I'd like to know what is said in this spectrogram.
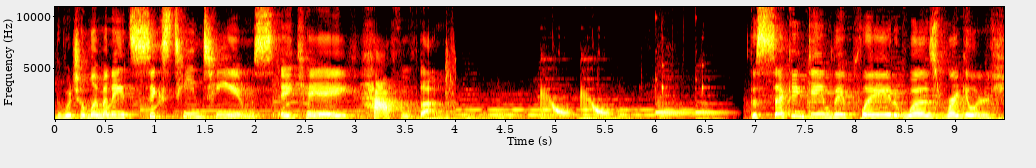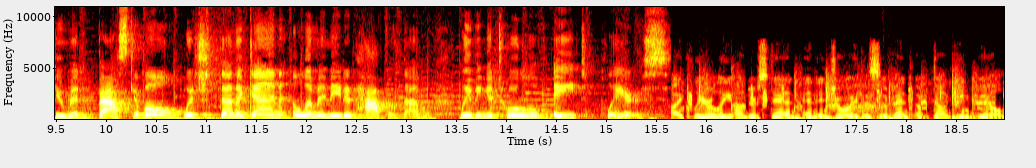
which eliminates 16 teams, aka half of them. The second game they played was regular human basketball, which then again eliminated half of them, leaving a total of eight players. I clearly understand and enjoy this event of dunking Bill,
